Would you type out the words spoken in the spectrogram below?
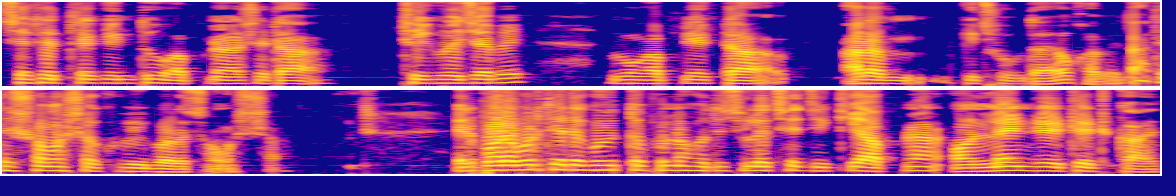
সেক্ষেত্রে কিন্তু আপনার সেটা ঠিক হয়ে যাবে। এবং আপনি একটা আরাম কিছু দায়ক হবে। দাঁতের সমস্যা খুবই বড় সমস্যা। এর পরবর্তী এটা গুরুত্বপূর্ণ হতে চলেছে যে কি আপনার অনলাইন রিলেটেড কাজ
